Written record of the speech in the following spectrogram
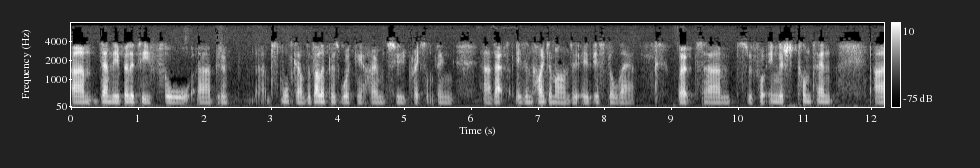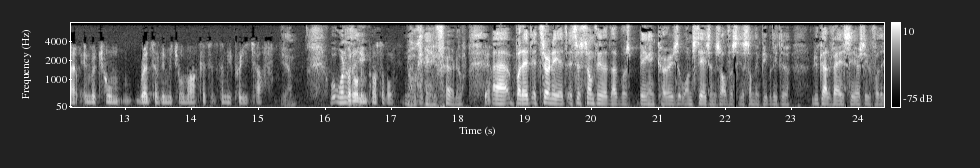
um, then the ability for uh, you know, um, small-scale developers working at home to create something uh, that is in high demand is, is still there. But um, sort of for English content, uh, in mature, relatively mature markets, it's going to be pretty tough. Yeah, well, but not impossible. Okay, fair enough. Yeah. Uh, but it, it certainly it's, it's, just something that, that was being encouraged at one stage, and it's obviously just something people need to look at very seriously before they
